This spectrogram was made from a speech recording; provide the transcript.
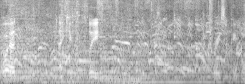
Go ahead. Thank you. Flee. crazy people.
